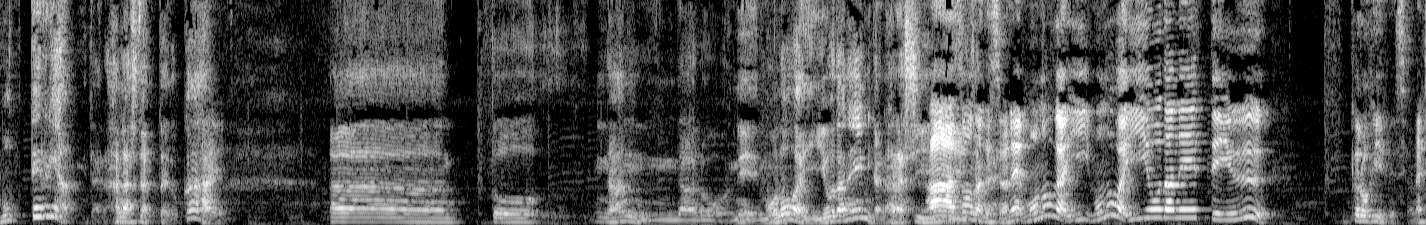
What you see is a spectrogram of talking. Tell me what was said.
持ってるやんみたいな話だったりとか、はい。あーんとなんだろうね物は言いようだねみたいな話ああそうなんですよね。ね物がいい物は言いようだねっていうプロフィールですよね。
